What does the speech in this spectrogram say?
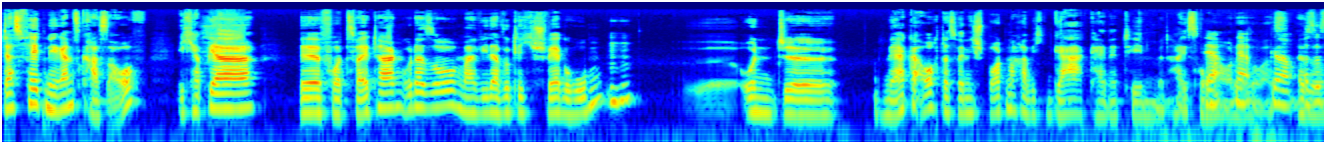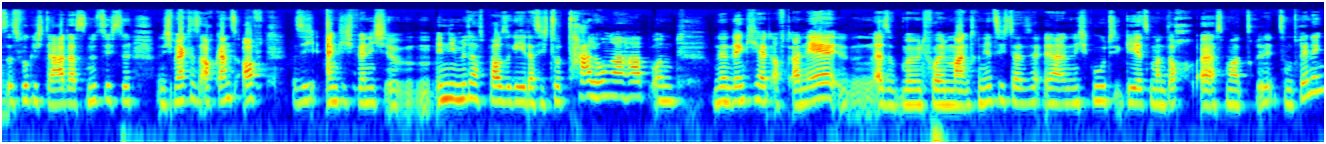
das fällt mir ganz krass auf. Ich habe ja äh, vor zwei Tagen oder so mal wieder wirklich schwer gehoben Mhm. und äh, merke auch, dass wenn ich Sport mache, habe ich gar keine Themen mit Heißhunger oder sowas. Genau. Also, es ist wirklich da das Nützlichste. Und ich merke das auch ganz oft, dass ich eigentlich, wenn ich ähm, in die Mittagspause gehe, dass ich total Hunger habe und, und dann denke ich halt oft, ah nee, also mit vollem Magen trainiert sich das ja nicht gut, ich gehe jetzt mal doch erstmal tra zum Training.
